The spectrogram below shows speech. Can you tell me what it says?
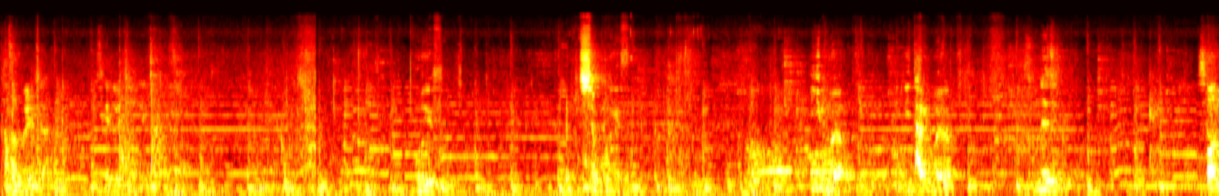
다섯 글자, 세 글자, 네 글자. 모르겠어. 진짜 모르겠어. 이게 뭐야? 이 답이 뭐야? 손예진. 손.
